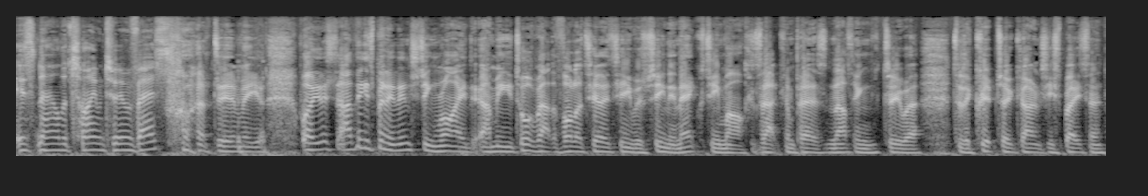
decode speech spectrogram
is now the time to invest? Oh, dear me. Well, I think it's been an interesting ride. I mean, you talk about the volatility we've seen in equity markets. That compares nothing to uh, to the cryptocurrency space. And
